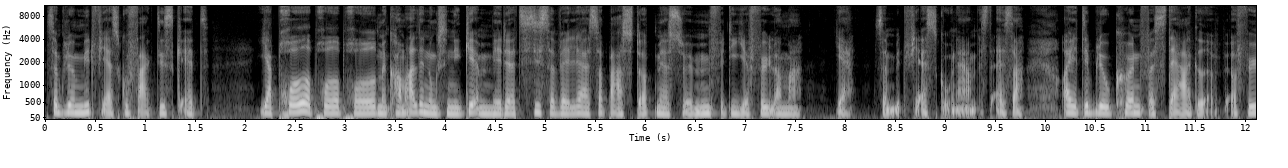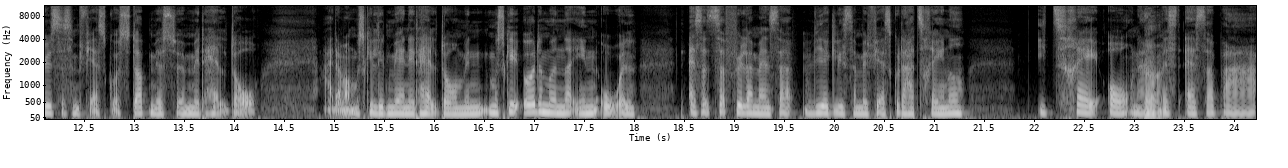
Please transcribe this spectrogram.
så blev mit fiasko faktisk, at jeg prøvede og prøvede og prøvede, men kom aldrig nogensinde igennem med det, og til sidst så vælger jeg så bare at stoppe med at svømme, fordi jeg føler mig, ja, som et fiasko nærmest. Altså, og ja, det blev kun forstærket at, at føle sig som fiasko og stoppe med at svømme et halvt år. Ej, der var måske lidt mere end et halvt år, men måske otte måneder inden OL. Altså, så føler man sig virkelig som et fiasko, der har trænet i tre år nærmest. Ja. Altså bare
